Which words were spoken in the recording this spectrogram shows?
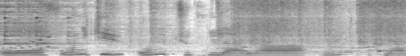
Of 12 13 yüklüler ya. 13 yükler.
